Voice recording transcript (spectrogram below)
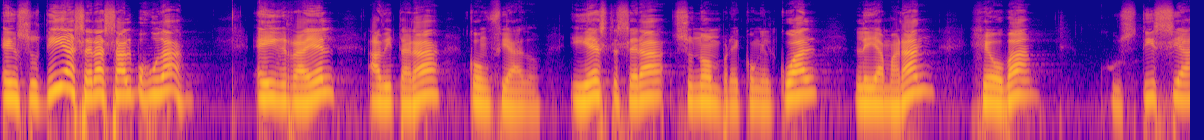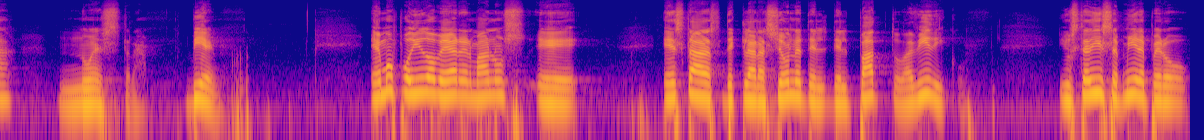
En sus días será salvo Judá e Israel habitará confiado. Y este será su nombre, con el cual le llamarán Jehová, justicia nuestra. Bien, hemos podido ver, hermanos, eh, estas declaraciones del, del pacto davídico. Y usted dice, mire, pero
